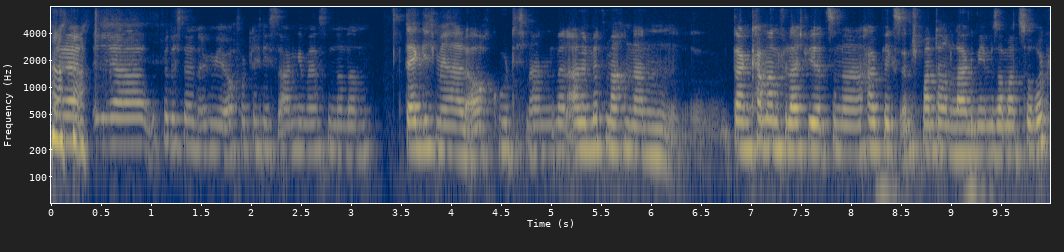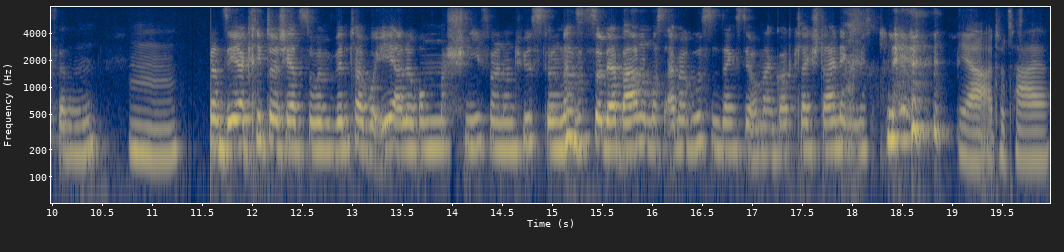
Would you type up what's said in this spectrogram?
ja, ja finde ich dann irgendwie auch wirklich nicht so angemessen. Und dann denke ich mir halt auch, gut, ich meine, wenn alle mitmachen, dann, dann kann man vielleicht wieder zu einer halbwegs entspannteren Lage wie im Sommer zurückfinden. Mhm. Ganz eher kritisch jetzt so im Winter, wo eh alle rumschniefeln und hüsteln. Dann sitzt du in der Bahn und musst einmal husten und denkst dir, oh mein Gott, gleich steinigen mich. Ja, total.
